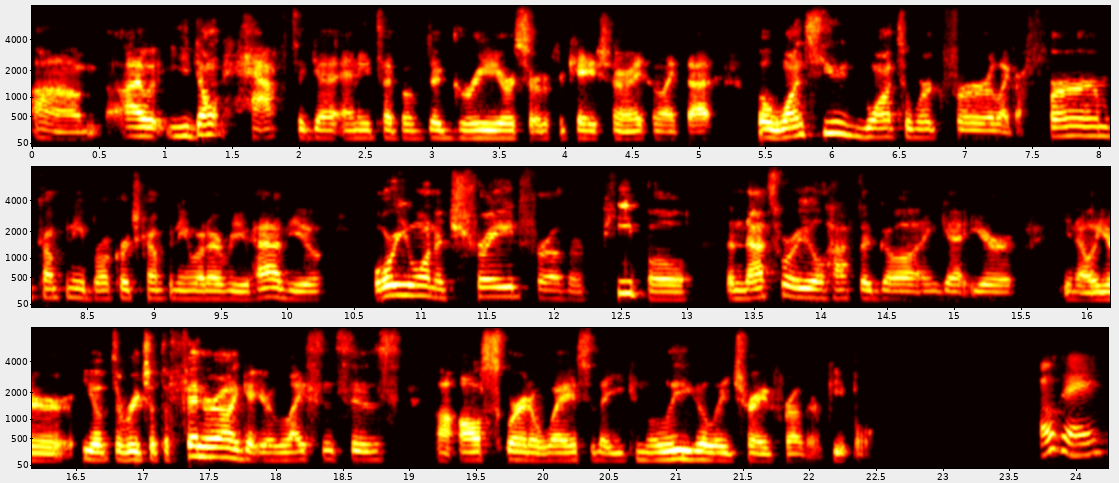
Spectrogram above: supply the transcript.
um, I you don't have to get any type of degree or certification or anything like that. But once you want to work for like a firm, company, brokerage company, whatever you have you, or you want to trade for other people, then that's where you'll have to go and get your, you know, your you have to reach out to FINRA and get your licenses uh, all squared away so that you can legally trade for other people. Okay.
